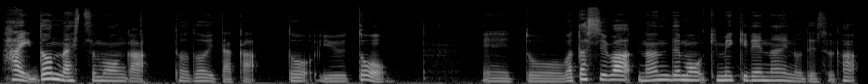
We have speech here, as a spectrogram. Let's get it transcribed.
はいどんな質問が届いたかというとえっ、ー、と私は何でも決めきれないのですが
